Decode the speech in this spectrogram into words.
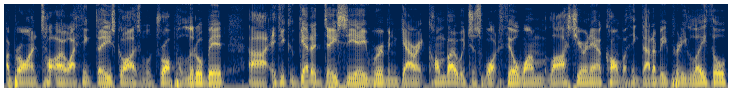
a Brian To'o. I think these guys will drop a little bit. Uh, if you could get a DCE Reuben Garrick combo, which is what Phil won last year in our comp, I think that'd be pretty lethal.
